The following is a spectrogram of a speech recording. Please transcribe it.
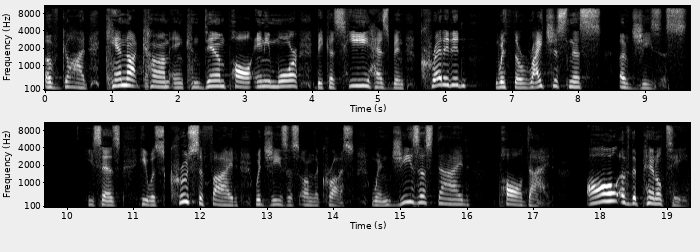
of God cannot come and condemn Paul anymore because he has been credited with the righteousness of Jesus. He says he was crucified with Jesus on the cross. When Jesus died, Paul died. All of the penalty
